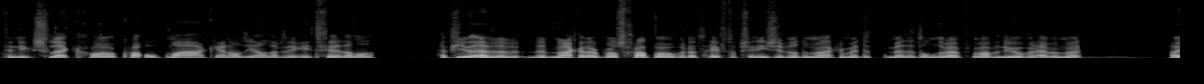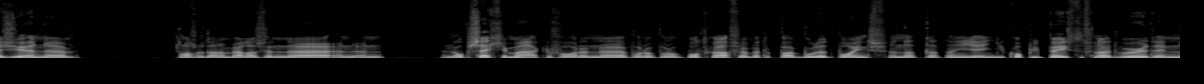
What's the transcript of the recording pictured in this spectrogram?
vind ik Slack gewoon qua opmaken en al die andere dingen. Het allemaal, heb je, we, we maken daar ook wel eens grap over. Dat heeft op zich niet zoveel te maken met het, met het onderwerp waar we nu over hebben. Maar als je een, eh, als we dan wel eens een, eh, een, een, een opzetje maken voor een, eh, voor een, voor een podcast met een paar bullet points. En dat, dat en je, en je copy-paste het vanuit Word en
